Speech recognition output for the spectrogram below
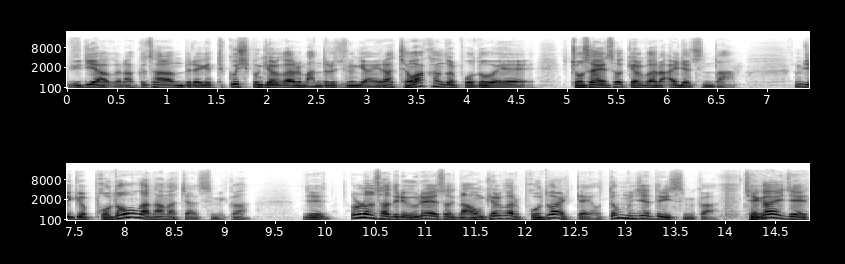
유리하거나 그 사람들에게 듣고 싶은 결과를 만들어 주는 게 아니라 정확한 걸 보도해 조사해서 결과를 알려준다. 그럼 이제 그 보도가 남았지 않습니까? 이제 언론사들이 의뢰해서 나온 결과를 보도할 때 어떤 문제들이 있습니까? 제가 이제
